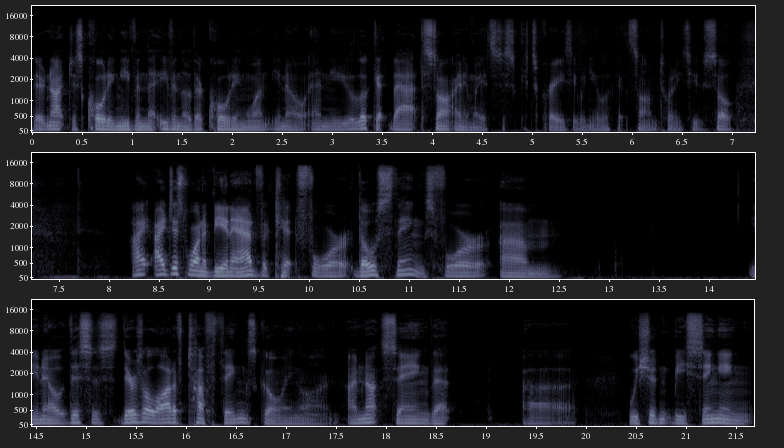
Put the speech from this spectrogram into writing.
they're not just quoting even that even though they're quoting one you know and you look at that song anyway it's just it's crazy when you look at psalm 22 so i i just want to be an advocate for those things for um you know this is there's a lot of tough things going on. I'm not saying that uh we shouldn't be singing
